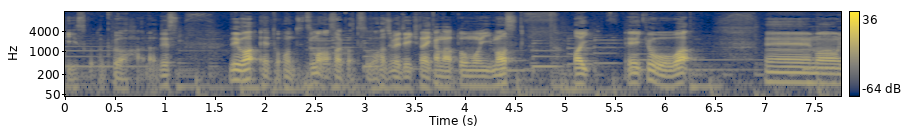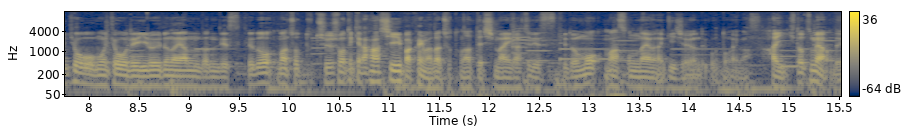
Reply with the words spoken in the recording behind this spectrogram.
キースこと桑原です。では、えーと、本日も朝活を始めていきたいかなと思います。はい、えー今日は、えーまあ、今日も今日でいろいろ悩んだんですけど、まあ、ちょっと抽象的な話ばっかりまたちょっとなってしまいがちですけども、まあ、そんなような記事を読んでいこうと思います。はい、一つ目は、ね、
